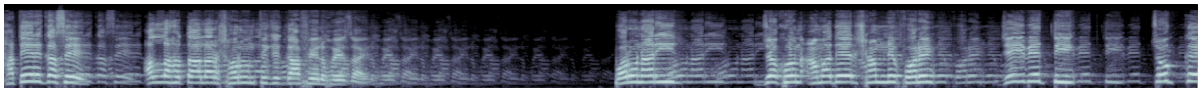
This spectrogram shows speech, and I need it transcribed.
হাতের কাছে আল্লাহ তালার স্মরণ থেকে গাফেল হয়ে যায়। পরনারীর যখন আমাদের সামনে পড়ে যেই ব্যক্তি চোখকে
